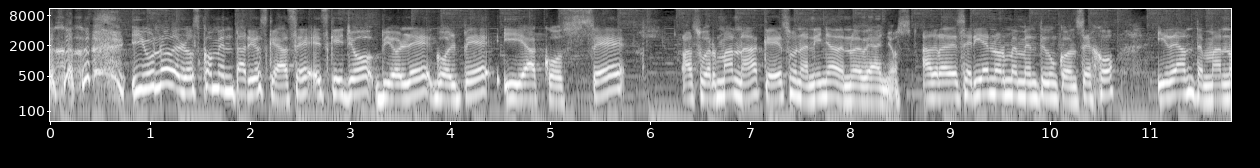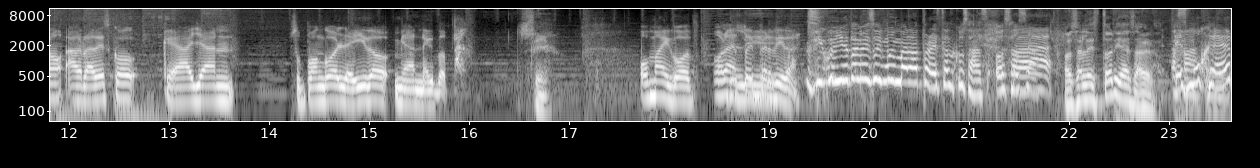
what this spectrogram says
y uno de los comentarios que hace es que yo violé, golpeé y acosé a su hermana, que es una niña de nueve años. Agradecería enormemente un consejo y de antemano agradezco que hayan, supongo, leído mi anécdota. Sí. Oh my God, Órale. yo estoy perdida. Sí, güey, soy muy mala para estas cosas. O O sea, O sea, la historia es, a ver, ¿Es mujer?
